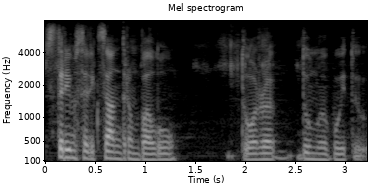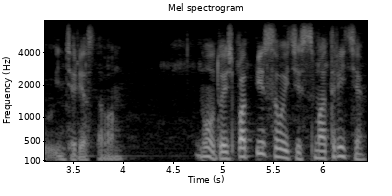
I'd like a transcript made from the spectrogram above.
Стрим с Александром Балу. Тоже, думаю, будет интересно вам. Ну, то есть подписывайтесь, смотрите.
